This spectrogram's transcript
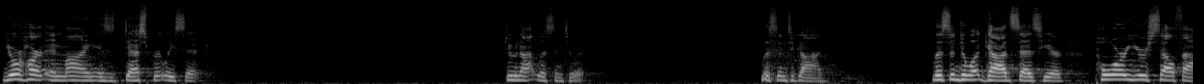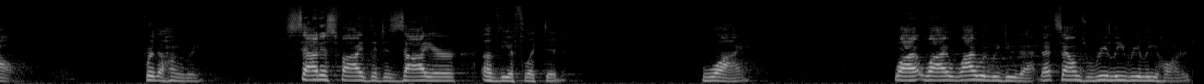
Your heart and mine is desperately sick. Do not listen to it. Listen to God. Listen to what God says here. Pour yourself out for the hungry, satisfy the desire of the afflicted. Why? Why, why, why would we do that? That sounds really, really hard.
